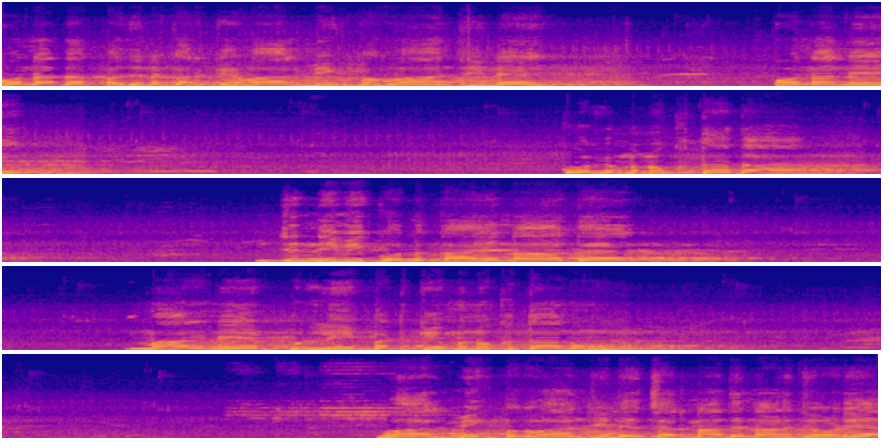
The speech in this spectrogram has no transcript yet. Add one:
ਉਹਨਾਂ ਦਾ ਭਜਨ ਕਰਕੇ ਵਾਲਮੀਕ ਭਗਵਾਨ ਜੀ ਨੇ ਉਹਨਾਂ ਨੇ ਕੁੱਲ ਮਨੁੱਖਤਾ ਦਾ ਜਿੰਨੀ ਵੀ ਕੁੱਲ ਕਾਇਨਾਤ ਹੈ ਮਾਰ ਨੇ ਭੁੱਲੀ ਭਟਕੀ ਮਨੁੱਖਤਾ ਨੂੰ ਵਾਲਮੀਕ ਭਗਵਾਨ ਜੀ ਦੇ ਚਰਨਾਂ ਦੇ ਨਾਲ ਜੋੜਿਆ।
